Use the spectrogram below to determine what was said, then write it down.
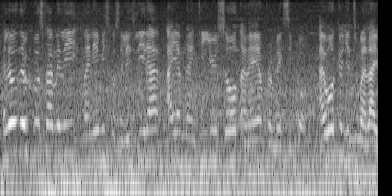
Hello there, host family. My name is Jose Luis Lira. I am 19 years old and I am from Mexico. I welcome you to my life.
